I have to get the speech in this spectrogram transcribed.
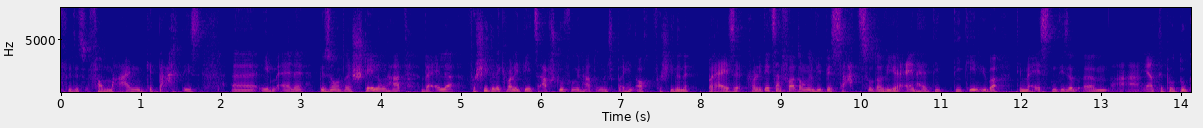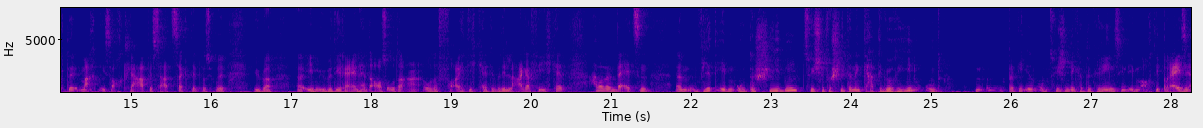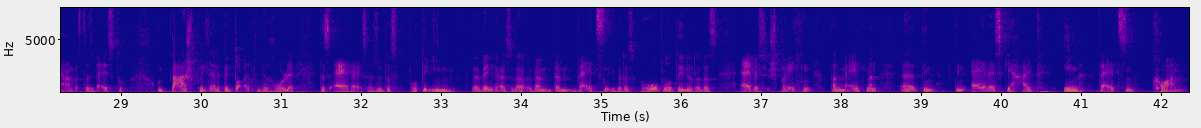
für das Vermahlen gedacht ist, äh, eben eine besondere Stellung hat, weil er verschiedene Qualitätsabstufungen hat und entsprechend auch verschiedene Preise. Qualitätsanforderungen wie Besatz oder wie Reinheit, die, die gehen über die meisten dieser ähm, Ernteprodukte. Macht ist auch klar, Besatz sagt etwas über, über äh, eben über die Reinheit aus oder oder Feuchtigkeit, über die Lagerfähigkeit. Aber beim Weizen ähm, wird eben unterschieden zwischen verschiedenen Kategorien und die, und zwischen den Kategorien sind eben auch die Preise anders, das weißt du. Und da spielt eine bedeutende Rolle das Eiweiß, also das Protein. Äh, wenn wir also beim, beim, Weizen über das Rohprotein oder das Eiweiß sprechen, dann meint man äh, den, den Eiweißgehalt im Weizenkorn.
